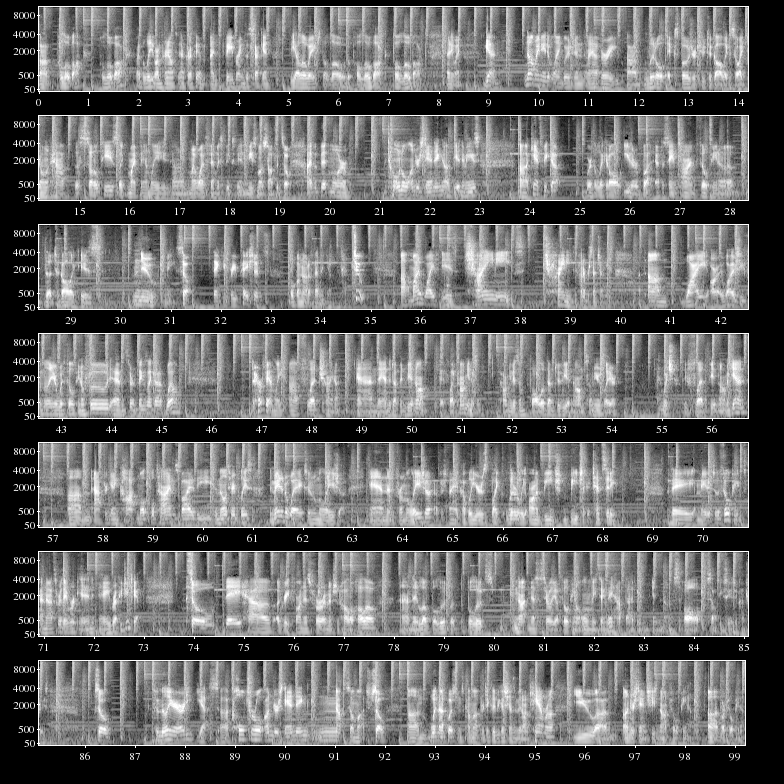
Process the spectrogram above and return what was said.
uh, Polobok, Polobok, I believe I'm pronouncing that correctly. I'm, I'm favoring the second, the LOH, the low, the Polobok, Polobok. Anyway, again, not my native language and I have very um, little exposure to Tagalog, so I don't have the subtleties. Like my family, uh, my wife's family speaks Vietnamese most often, so I have a bit more tonal understanding of Vietnamese. Uh, can't speak that worth a lick at all either, but at the same time, Filipino, uh, the Tagalog is new to me. So, thank you for your patience. Hope I'm not offending you. Two, uh, my wife is Chinese. Chinese, 100% Chinese. Um, why are why is she familiar with Filipino food and certain things like that? Well, her family uh, fled China and they ended up in Vietnam. They fled communism. Communism followed them to Vietnam some years later, in which they fled Vietnam again. Um, after getting caught multiple times by the, the military police, they made it away to Malaysia. And then from Malaysia, after spending a couple years, like literally on a beach, beach like a tent city, they made it to the Philippines, and that's where they were in a refugee camp. So they have a great fondness for, I mentioned Halo Halo, and they love balut, but balut's not necessarily a Filipino only thing. They have that in, in uh, all Southeast Asia countries. So familiarity, yes. Uh, cultural understanding, not so much. So um, when that question's come up, particularly because she hasn't been on camera, you uh, understand she's not Filipino uh, or Filipino.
